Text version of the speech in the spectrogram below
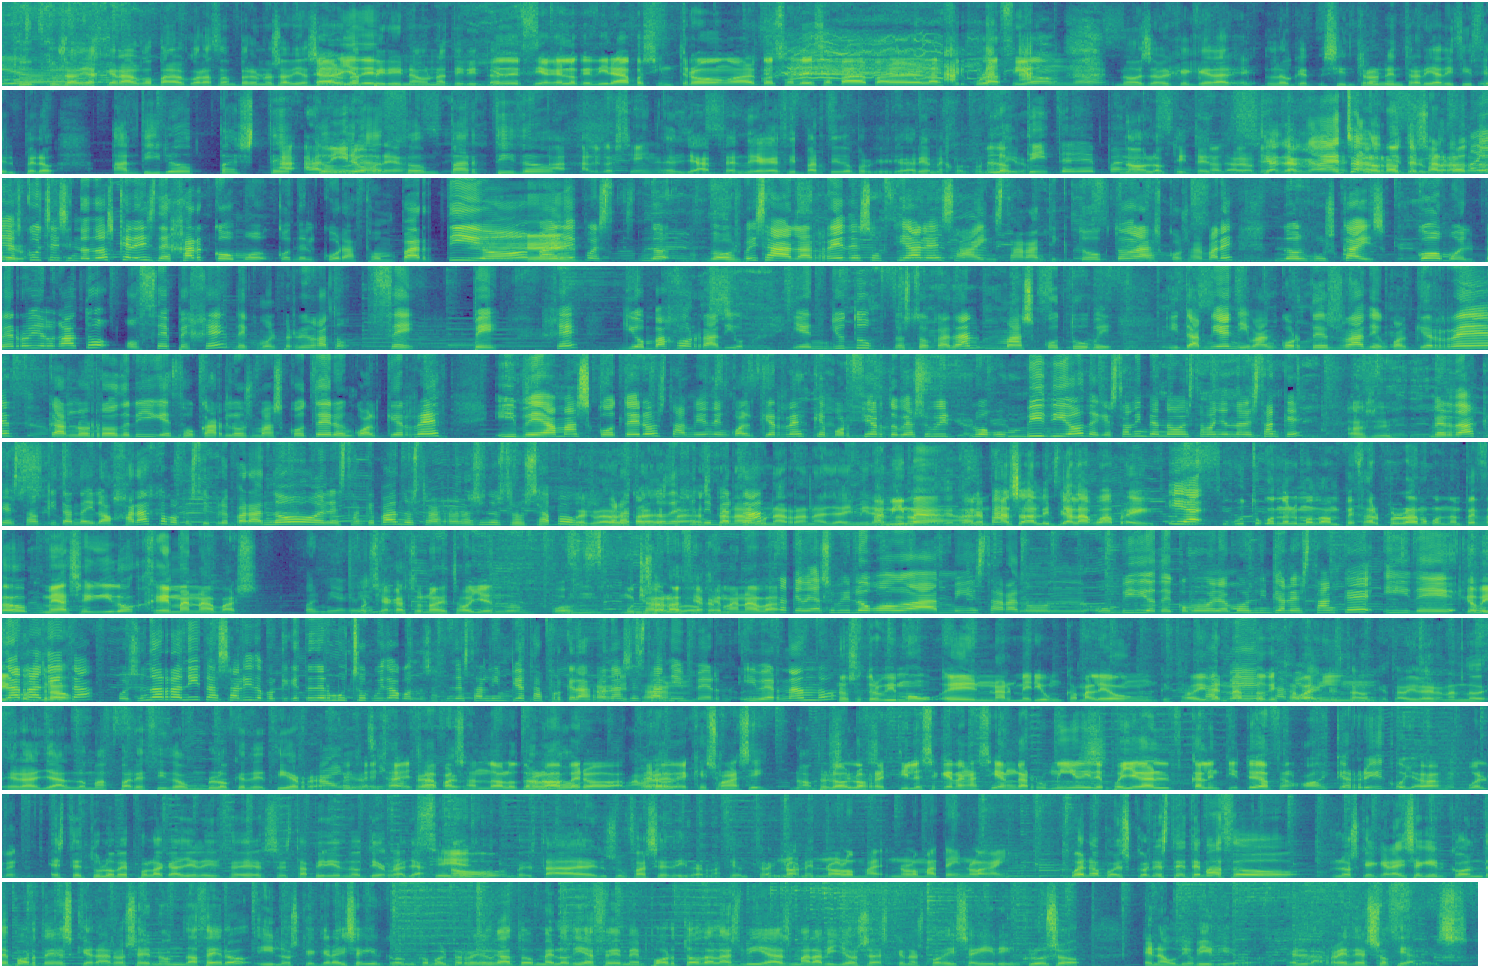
tú, tú sabías que era algo para el corazón, pero no sabías si Claro, era yo una aspirina o una tirita. Yo decía, ¿qué es lo que dirá? Pues sintrón o algo cosas de esas para, para la circulación, ¿no? No, sabes que queda. Lo que Sintrón entraría difícil, pero adiro pa' este A- adiro, corazón partido. A- algo así, ¿no? Eh, Ya tendría que decir partido porque quedaría mejor con adiro. tite, pa- No, los tite. No, no, sí, lo sí. que- lo que ha hecho Se ha los roto, tite en se ha un corazón, roto. Oye, escuche, si no nos queréis dejar como con el corazón partido, ¿Eh? ¿vale? Pues no- os vais a las redes sociales, a Instagram, TikTok, todas las cosas, ¿vale? Nos buscáis como el perro y el gato o CPG, de como el perro y el gato, CPG guion bajo radio y en YouTube nuestro canal Mascotube y también Iván Cortés Radio en cualquier red, Carlos Rodríguez o Carlos Mascotero en cualquier red y Bea Mascoteros también en cualquier red que por cierto voy a subir luego un vídeo de que está limpiando esta mañana el estanque Ah, sí. ¿Verdad? Que he estado quitando ahí la hojaraja porque estoy preparando el estanque para nuestras ranas y nuestros sapos. Pues claro, para está- cuando está- dejen de están invernar. alguna rana ya ahí mirando. me- diciendo, a ¿Qué mí- pasa? Limpia el agua, hombre. Y a- Justo cuando le hemos dado a empezar el programa, cuando ha empezado, me ha seguido Gema Navas. Pues mira que Por si bien. acaso nos está oyendo, pues Un- muchas un gracias, Navas. Bueno, que voy a subir luego a mi Instagram un, un vídeo de cómo hemos limpiado el estanque y de ¿Y una encontrado? ranita. Pues una ranita ha salido porque hay que tener mucho cuidado cuando se hacen estas limpiezas porque las Ah, ranas están, están- hiber- hibernando. Nosotros vimos en Almería un camaleón que estaba También, hibernando, que también. estaba que, estaba, que estaba hibernando. Era ya lo más parecido a un bloque de tierra. Ay. Está- estaba pasando al otro no, lado, no, pero, es que son así. No, pero los, sí. los reptiles se quedan así engarrumidos y después llega el calentito y hacen ¡ay, qué rico! Ya vuelven. Este tú lo ves por la calle y le dices, se está pidiendo tierra ya. Sí. no, está en su fase de hibernación, No, tranquilamente. no, los, no los matéis, no lo hagáis. Bueno, pues con este temazo, los que queráis seguir con deportes, quedaros en Onda Cero. Y los que queráis seguir con Como el Perro y el Gato, Melodía FM, por todas las vías maravillosas que nos podéis seguir, incluso en audio vídeo, en las redes sociales.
